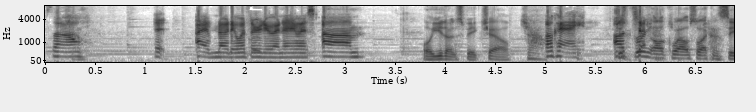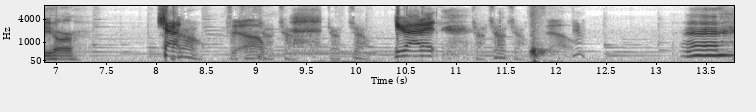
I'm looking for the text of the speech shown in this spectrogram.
so it, I have no idea what they're doing. Anyways, um, Well, you don't speak Chow. Ciao. Okay. I'll Just bring Aqua out so I can see her. shut up. Ciao. Ciao. Ciao. Ciao. Ciao. Ciao. You got it. Ciao. Ciao. Ciao. Ciao. Uh,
